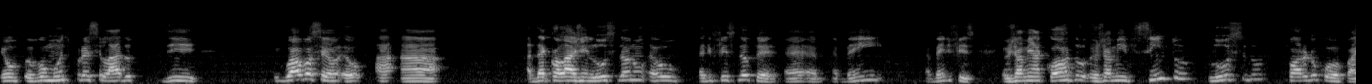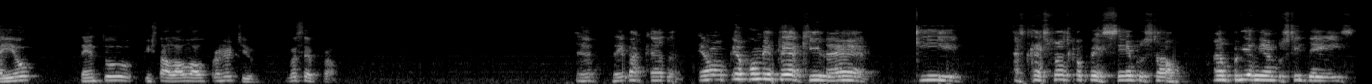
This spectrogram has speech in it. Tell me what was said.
eu, eu vou muito por esse lado de igual você, eu, a, a, a decolagem lúcida eu não, eu, é difícil de eu ter, é, é, é, bem é bem difícil. Eu já me acordo, eu já me sinto lúcido fora do corpo. Aí eu tento instalar o alvo projetivo. Você, Paulo? É bem bacana. Eu, eu comentei aqui, né, que as questões que eu percebo são amplia minha lucidez,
